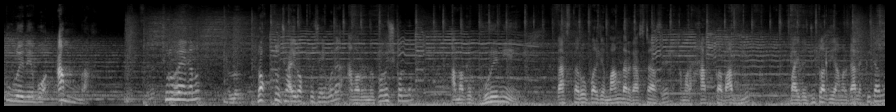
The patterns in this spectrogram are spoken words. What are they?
তুলে নেব আমরা। শুরু হয়ে গেল। রক্ত চাই রক্ত চাই বলে আমার রুমে প্রবেশ করল। আমাকে ধরে নিয়ে রাস্তার ওপারে যে মান্দার গাছটা আছে আমার হাত পা বাঁধলো। বাইরে জুতা দিয়ে আমার গালে পিটালো।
